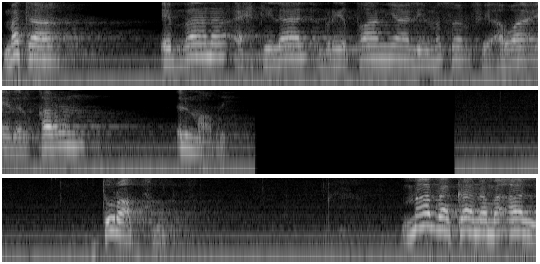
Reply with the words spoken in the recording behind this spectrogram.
متى؟ إبان احتلال بريطانيا لمصر في أوائل القرن الماضي. ترى ماذا كان مآل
